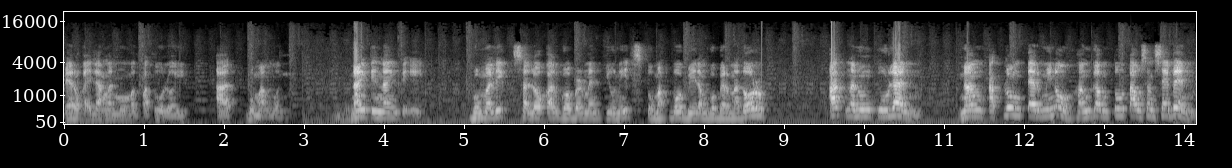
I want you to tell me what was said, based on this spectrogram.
pero kailangan mo magpatuloy at bumangon. 1998, bumalik sa local government units, tumakbo bilang gobernador at nanungkulan ng tatlong termino hanggang 2007.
